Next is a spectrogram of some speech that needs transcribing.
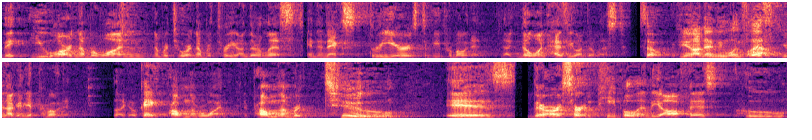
that you are number one, number two, or number three on their list in the next three years to be promoted. Like no one has you on their list. So if you're not on anyone's wow. list, you're not going to get promoted. Like okay, problem number one. The problem number two is there are certain people in the office who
